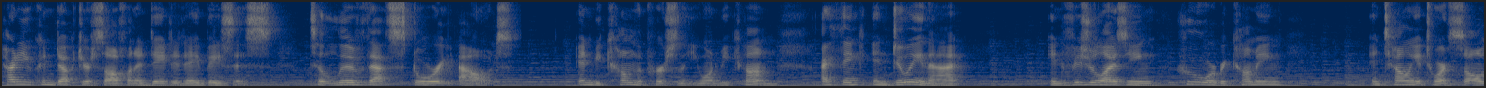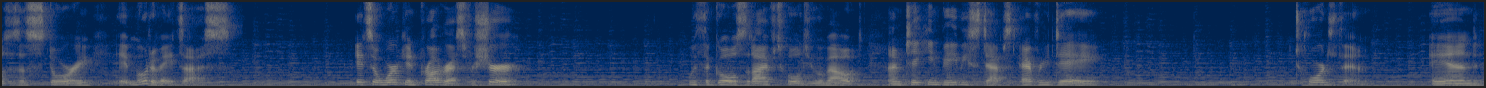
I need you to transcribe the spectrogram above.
how do you conduct yourself on a day-to-day basis to live that story out and become the person that you want to become? I think in doing that, in visualizing who we're becoming and telling it to ourselves as a story, it motivates us. It's a work in progress for sure. With the goals that I've told you about, I'm taking baby steps every day towards them. And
